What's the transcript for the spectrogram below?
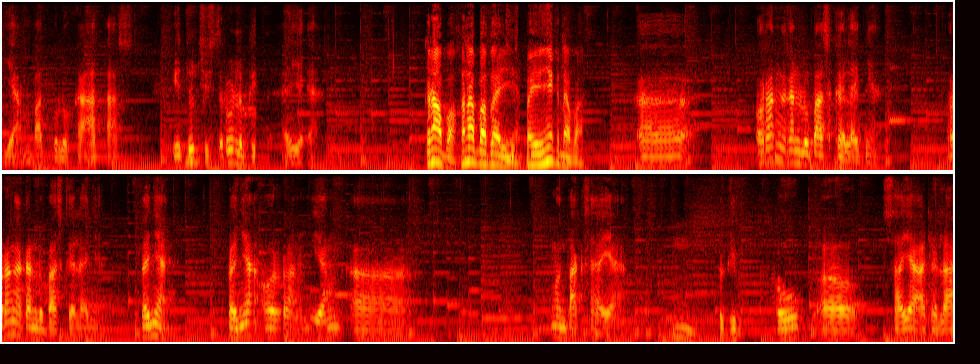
ya 40 ke atas itu justru lebih bahaya. Kenapa? Kenapa bayinya? Bayinya kenapa? Eh, orang akan lupa segalanya. Orang akan lupa segalanya. Banyak banyak orang yang eh, ngontak saya. Hmm. Begitu tahu uh, saya adalah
